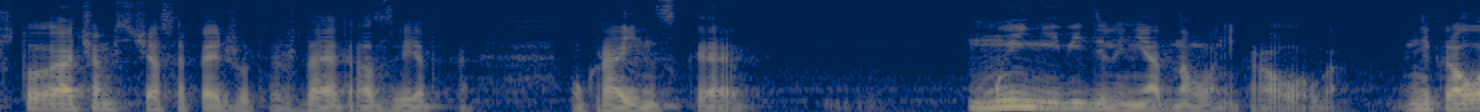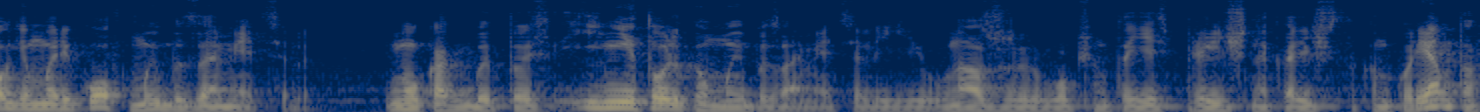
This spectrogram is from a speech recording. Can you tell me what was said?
что, о чем сейчас опять же утверждает разведка украинская, мы не видели ни одного некролога. Некрологи моряков мы бы заметили. Ну, как бы, то есть, и не только мы бы заметили. И у нас же, в общем-то, есть приличное количество конкурентов,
